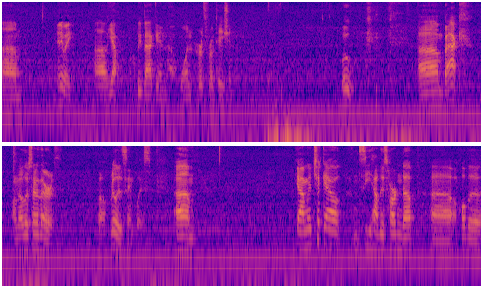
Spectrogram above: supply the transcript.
Um, anyway, uh, yeah, I'll be back in one Earth rotation. Whoa. I'm back on the other side of the Earth. Well, really the same place. Um, yeah, I'm going to check out and see how this hardened up, uh, all the,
